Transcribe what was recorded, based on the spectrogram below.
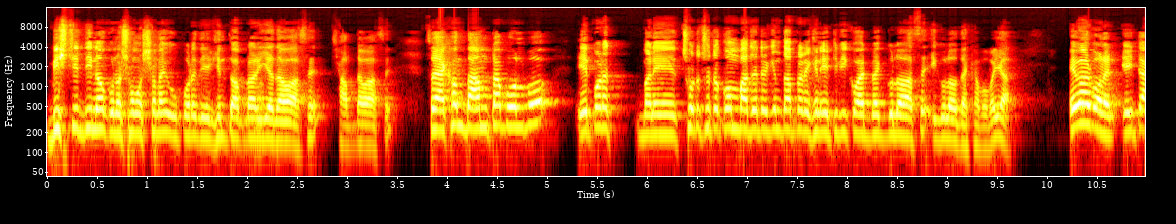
বৃষ্টির দিনেও কোনো সমস্যা নাই উপরে দিয়ে কিন্তু আপনার ইয়ে দেওয়া আছে ছাদ দেওয়া আছে। তো এখন দামটা বলব এরপরে মানে ছোট ছোট কম বাজেটের কিন্তু আপনার এখানে এটিভি কোয়াড ব্যাগগুলো আছে এগুলোও দেখাবো ভাইয়া। এবার বলেন এইটা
